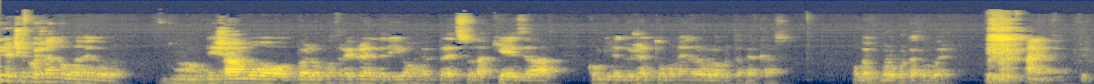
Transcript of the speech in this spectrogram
1500 monete d'oro. Diciamo, ve lo potrei prendere io come prezzo da chiesa con 1200 monete d'oro ve lo portate a casa. O meglio, ve lo portate voi. Ah, sì.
